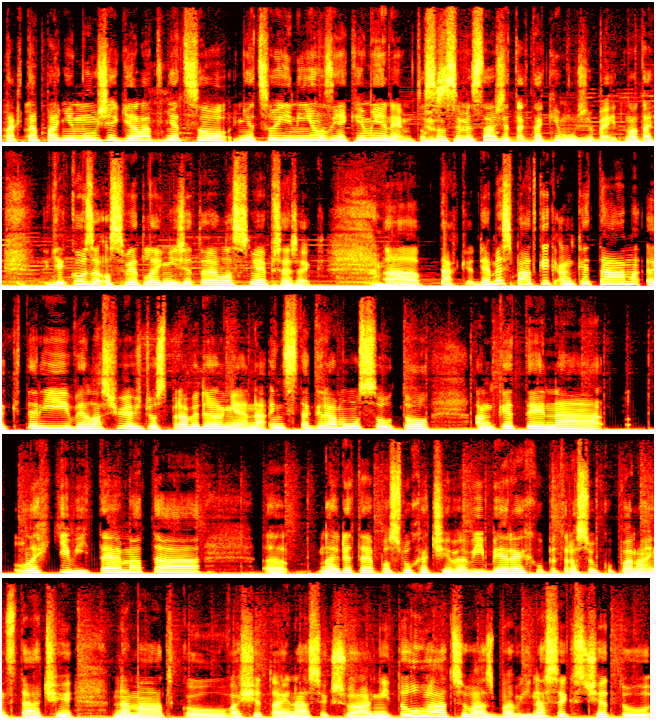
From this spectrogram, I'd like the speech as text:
tak ta paní může dělat něco, něco jiného s někým jiným. To Jasně. jsem si myslela, že tak taky může být. No tak děkuji za osvětlení, že to je vlastně přeřek. Mm-hmm. Uh, tak jdeme zpátky k anketám, který vyhlašuješ dost pravidelně na Instagramu. Jsou to ankety na lehtivý témata, Uh, najdete posluchači ve výběrech u Petra Soukupa na Instači namátkou vaše tajná sexuální touha, co vás baví na sex chatu,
